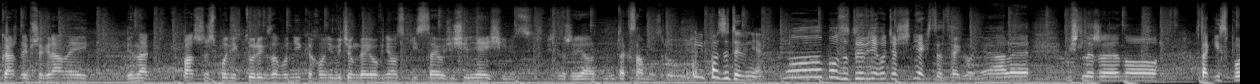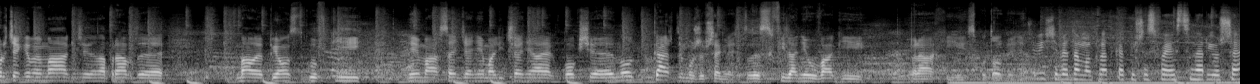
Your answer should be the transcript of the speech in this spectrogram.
w każdej przegranej jednak patrząc po niektórych zawodnikach, oni wyciągają wnioski i stają się silniejsi, więc myślę, że ja bym tak samo zrobił. I pozytywnie. No pozytywnie, chociaż nie chcę tego, nie? Ale myślę, że no, w takim sporcie jak MMA, gdzie naprawdę małe piąstkówki, nie ma sędzia, nie ma liczenia jak w boksie, no każdy może przegrać. To jest chwila nieuwagi, brach i spotowie, nie? Oczywiście wiadomo, klatka pisze swoje scenariusze.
